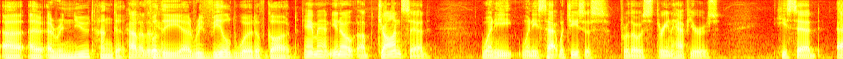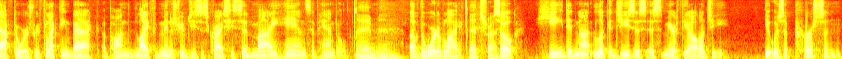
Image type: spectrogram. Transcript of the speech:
uh, a, a renewed hunger for the uh, revealed Word of God. Amen. You know, uh, John said when he when he sat with Jesus for those three and a half years, he said afterwards, reflecting back upon the life and ministry of Jesus Christ, he said, "My hands have handled Amen. of the Word of life." That's right. So he did not look at Jesus as mere theology; it was a person,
